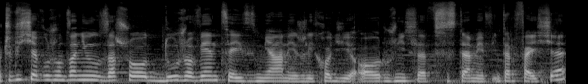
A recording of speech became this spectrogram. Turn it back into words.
Oczywiście w urządzeniu zaszło dużo więcej zmian, jeżeli chodzi o różnice w systemie, w interfejsie,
